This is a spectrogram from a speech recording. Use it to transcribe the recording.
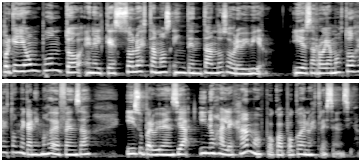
Porque llega un punto en el que solo estamos intentando sobrevivir y desarrollamos todos estos mecanismos de defensa y supervivencia y nos alejamos poco a poco de nuestra esencia.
